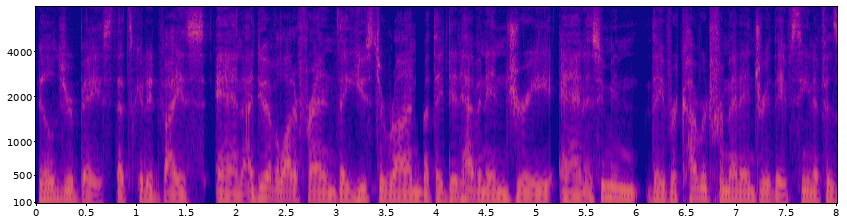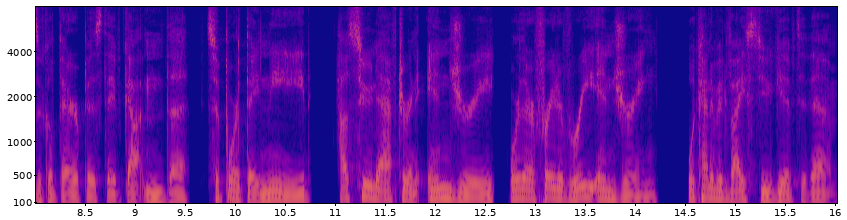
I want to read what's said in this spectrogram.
Build your base. That's good advice. And I do have a lot of friends. They used to run, but they did have an injury. And assuming they've recovered from that injury, they've seen a physical therapist, they've gotten the support they need how soon after an injury or they're afraid of re injuring, what kind of advice do you give to them?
